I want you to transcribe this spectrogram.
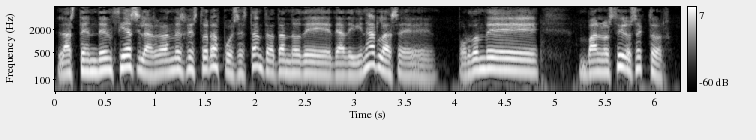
las tendencias y las grandes gestoras pues están tratando de, de adivinarlas. ¿Por dónde van los tiros, Héctor?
